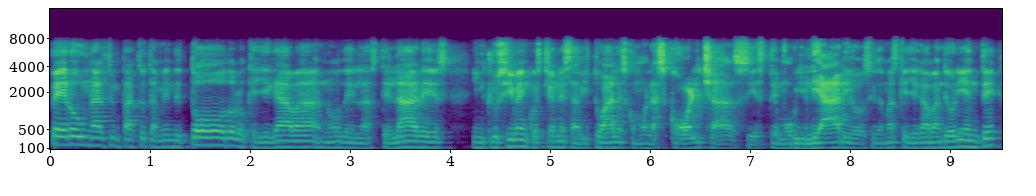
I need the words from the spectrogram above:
pero un alto impacto también de todo lo que llegaba, ¿no? De las telares, inclusive en cuestiones habituales como las colchas y este, mobiliarios y demás que llegaban de Oriente,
